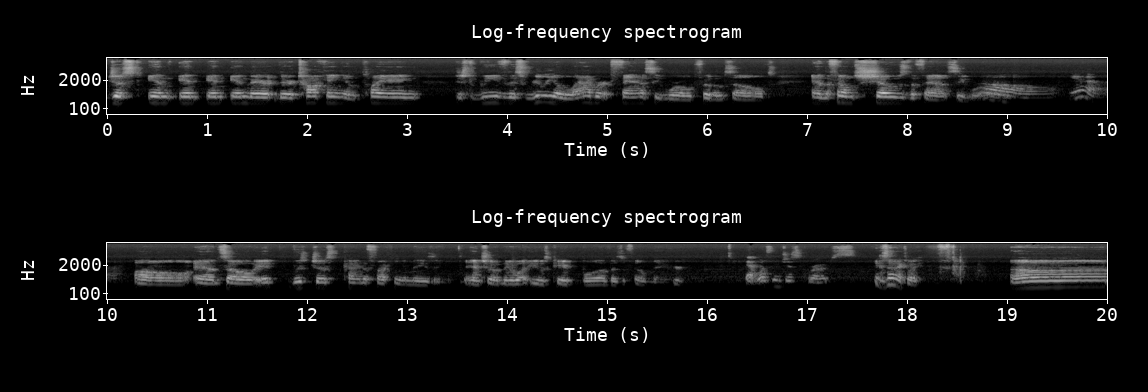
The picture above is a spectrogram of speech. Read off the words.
just in, in, in, in their, their talking and playing just weave this really elaborate fantasy world for themselves, and the film shows the fantasy world. Oh, yeah. Uh, and so it was just kind of fucking amazing and showed me what he was capable of as a filmmaker. That wasn't just gross. Exactly. Uh,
